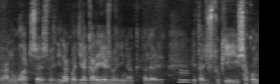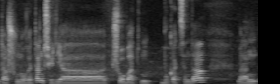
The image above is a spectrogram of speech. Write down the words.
beran urratsa ezberdinak, bat dira garaia ezberdinak, ere. Eta justuki sakontasun horretan, seria txo bat bukatzen da, beran,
